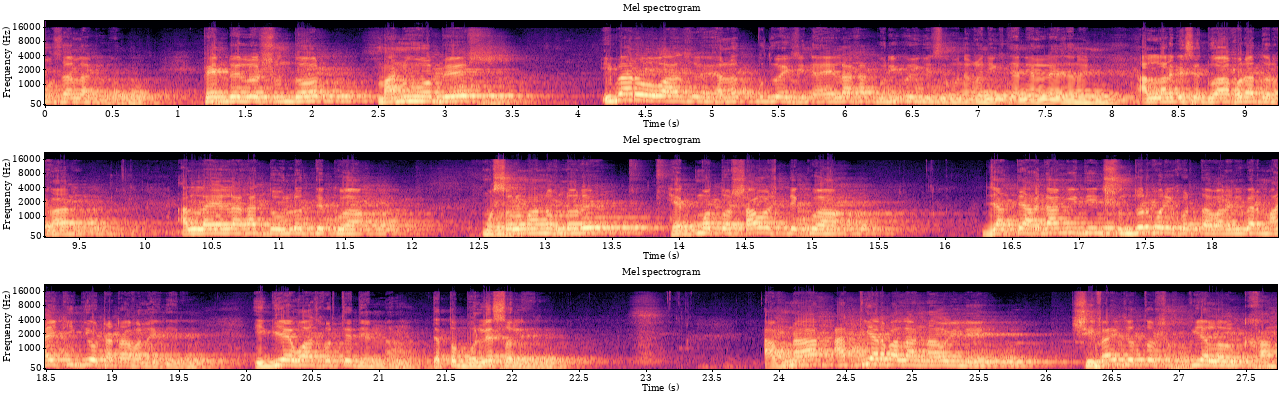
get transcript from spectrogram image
মজা লাগল প্যান্ডেলও সুন্দর মানুষও বেশ। এবারও ওয়াজ হালত বুধবাইছি না, এলাকা ঘুরি কই গেছে মনে করি জানি আল্লাহ জানেন। আল্লাহর কাছে দোয়া করা দরকার। আল্লাহ এলাকার দৌলত দেখুয়া, মুসলমান হলরে হেকমত সাহস দেখুয়া, যাতে আগামী দিন সুন্দর করে করতে পারেন। এবার মাইক গিয়েও টাটা ফেলাই দেন। ইগিয়ে ওয়াজ করতে দেন না। তা তো বলে চলে। আপনার আতিয়ার বালা না হইলে সিপাহী যত শক্তিয়া লোক খাম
